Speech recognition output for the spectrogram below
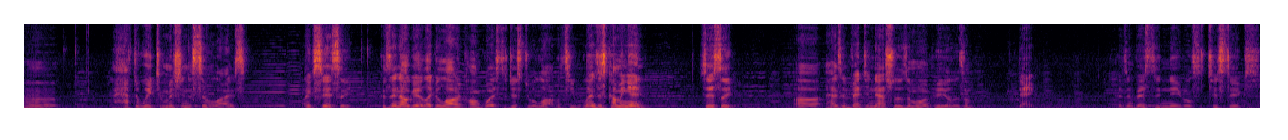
Huh. I have to wait till mission to civilize. Like, seriously. Because then I'll get, like, a lot of conquest to just do a lot. Let's see. When's this coming in? Seriously. Uh, has invented nationalism or imperialism. Dang. Has invested in naval statistics.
